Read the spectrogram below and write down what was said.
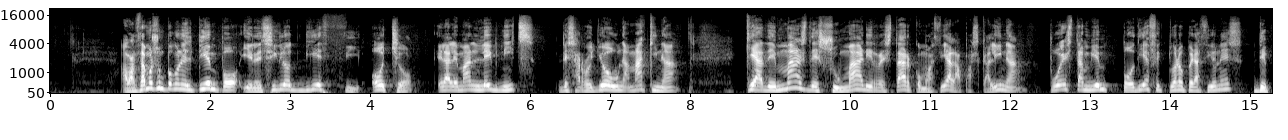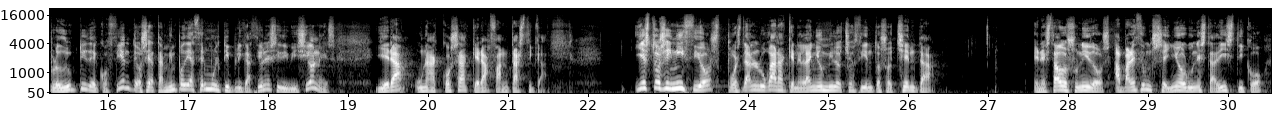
Avanzamos un poco en el tiempo y en el siglo XVIII el alemán Leibniz desarrolló una máquina que además de sumar y restar como hacía la pascalina, pues también podía efectuar operaciones de producto y de cociente, o sea, también podía hacer multiplicaciones y divisiones. Y era una cosa que era fantástica. Y estos inicios pues dan lugar a que en el año 1880 en Estados Unidos aparece un señor, un estadístico,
